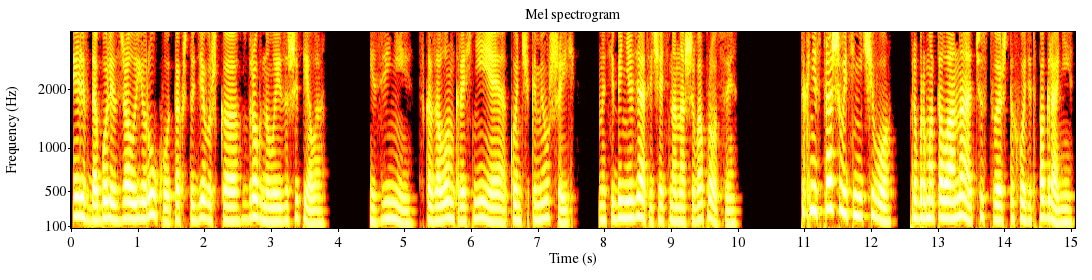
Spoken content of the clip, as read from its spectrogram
Эльф до боли сжал ее руку, так что девушка вздрогнула и зашипела. «Извини», — сказал он краснее кончиками ушей, «но тебе нельзя отвечать на наши вопросы». «Так не спрашивайте ничего», — пробормотала она, чувствуя, что ходит по грани.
